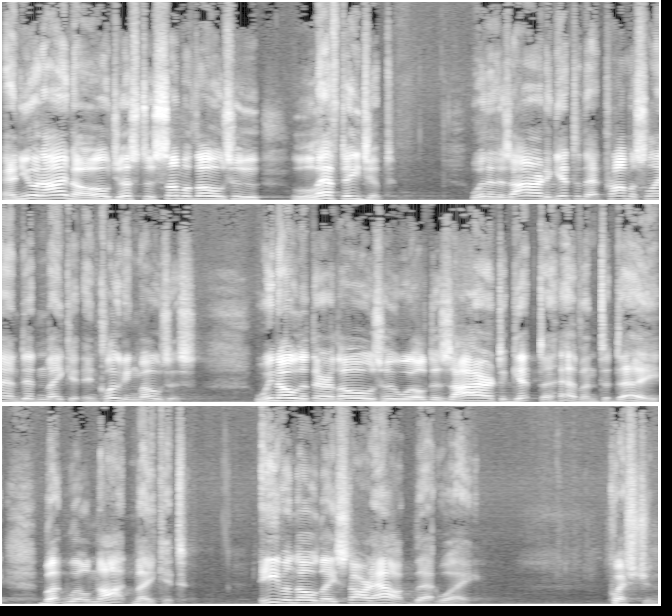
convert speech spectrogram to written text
And you and I know, just as some of those who left Egypt with a desire to get to that promised land didn't make it, including Moses. We know that there are those who will desire to get to heaven today, but will not make it, even though they start out that way. Question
